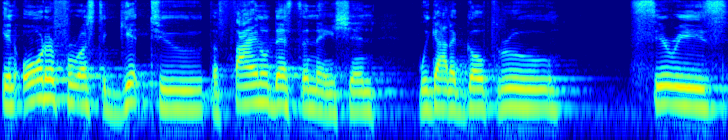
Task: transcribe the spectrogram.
in order for us to get to the final destination, we got to go through series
